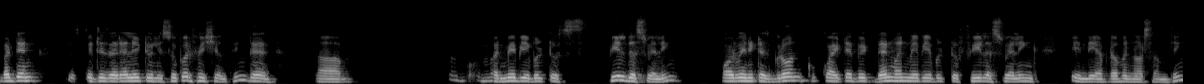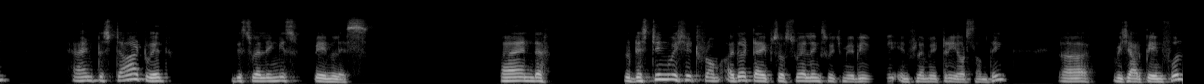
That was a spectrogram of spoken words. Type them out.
But then if it is a relatively superficial thing, then um, one may be able to feel the swelling. Or when it has grown quite a bit, then one may be able to feel a swelling in the abdomen or something. And to start with, the swelling is painless. And to distinguish it from other types of swellings, which may be inflammatory or something, uh, which are painful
